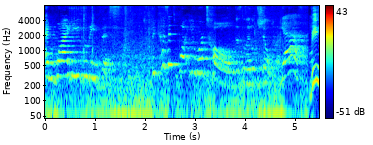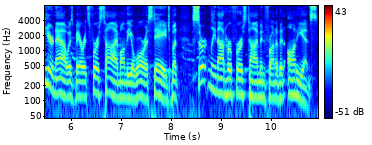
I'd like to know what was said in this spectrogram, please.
And why do you believe this? Because it's what you were told as little children. Yes. Be Here Now is Barrett's first time on the Aurora stage, but certainly not her first time in front of an audience.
